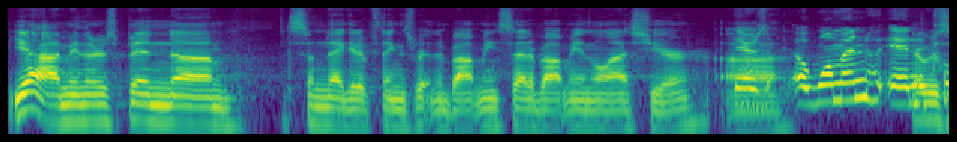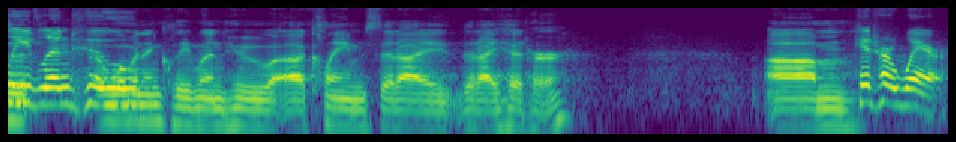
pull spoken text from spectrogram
Yeah, I mean, there's been um, some negative things written about me, said about me in the last year. There's uh, a woman in Cleveland a, who. A woman in Cleveland who uh, claims that I that I hit her. Um, hit her where?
